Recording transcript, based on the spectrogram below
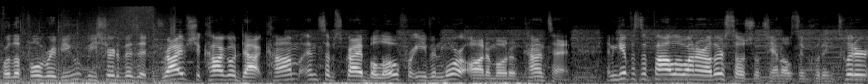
For the full review, be sure to visit drivechicago.com and subscribe below for even more automotive content. And give us a follow on our other social channels, including Twitter,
